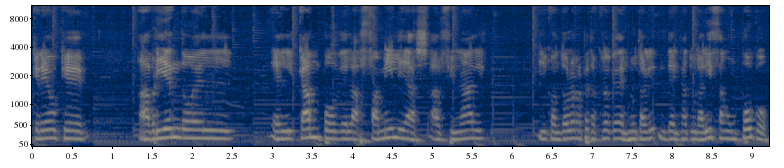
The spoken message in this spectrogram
creo que abriendo el, campo de las familias al final, y con todos los respetos, creo que desnaturalizan un poco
